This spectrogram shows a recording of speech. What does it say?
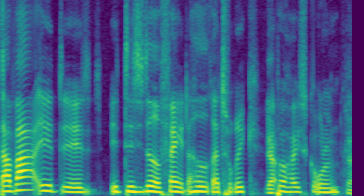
der var et, et, et decideret fag, der hed retorik ja. på højskolen, ja.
